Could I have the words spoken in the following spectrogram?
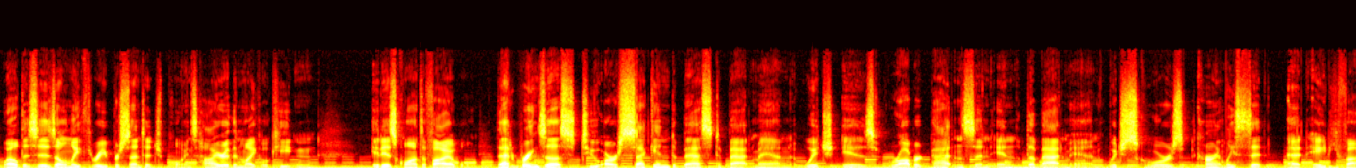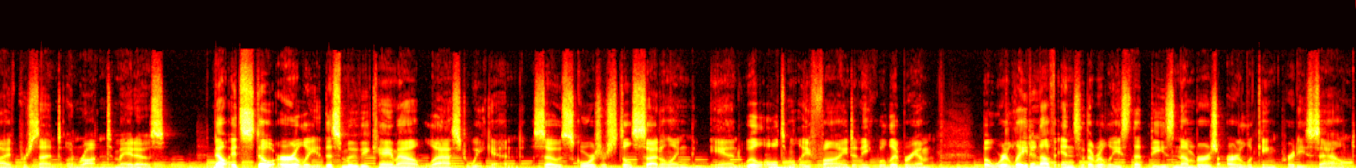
While this is only 3 percentage points higher than Michael Keaton, it is quantifiable. That brings us to our second best Batman, which is Robert Pattinson in The Batman, which scores currently sit at 85% on Rotten Tomatoes. Now, it's still early. This movie came out last weekend, so scores are still settling and will ultimately find an equilibrium. But we're late enough into the release that these numbers are looking pretty sound,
